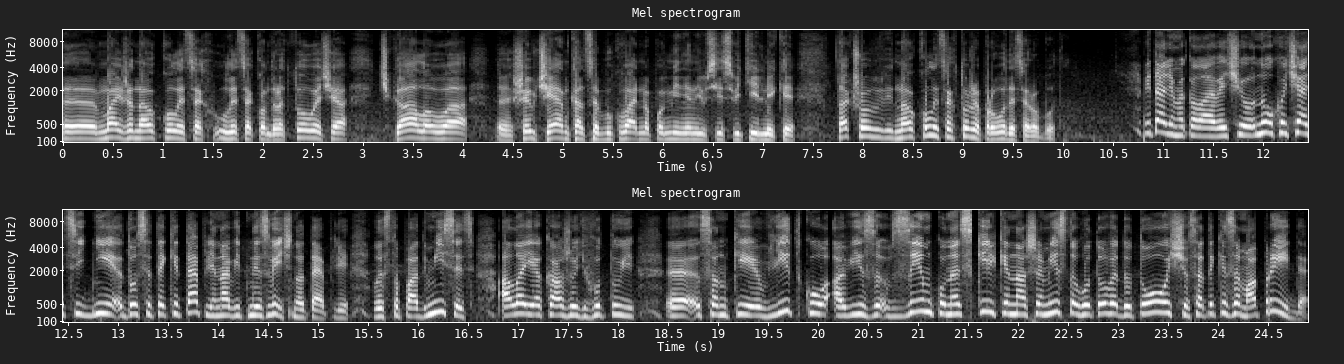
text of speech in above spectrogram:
е, майже на околицях вулиця Кондратовича, Чкалова, е, Шевченка, це буквально поміняні всі світильники. Так що на околицях теж проводиться робота. Віталію Миколаївичу, ну хоча ці дні досить таки теплі, навіть незвично теплі, листопад місяць, але як кажуть, готуй е, санки влітку, а віз взимку. Наскільки наше місто готове до того, що все-таки зима прийде?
